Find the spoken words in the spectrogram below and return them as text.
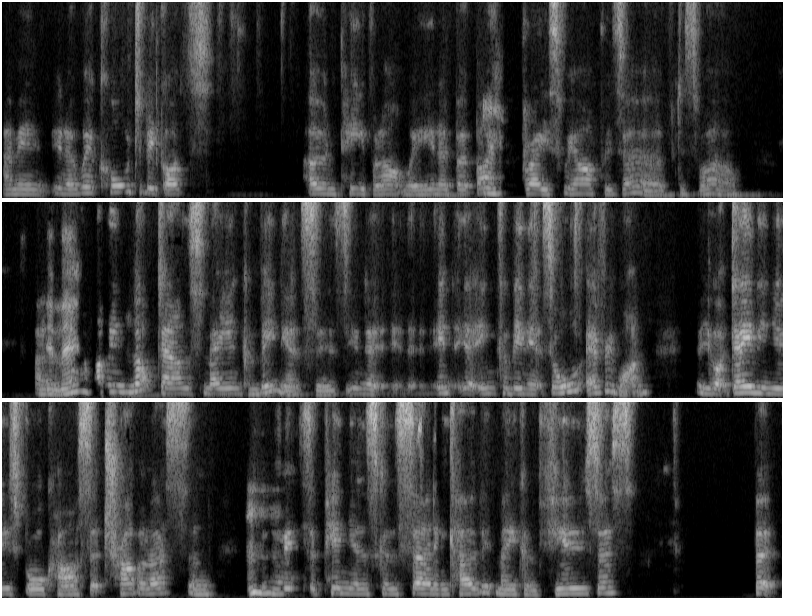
I mean, you know, we're called to be God's own people, aren't we? You know, but by mm. grace we are preserved as well. And, Amen. I mean, lockdowns may inconveniences, you know, in, inconvenience all everyone, You've got daily news broadcasts that trouble us, and mm-hmm. its opinions concerning COVID may confuse us. But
